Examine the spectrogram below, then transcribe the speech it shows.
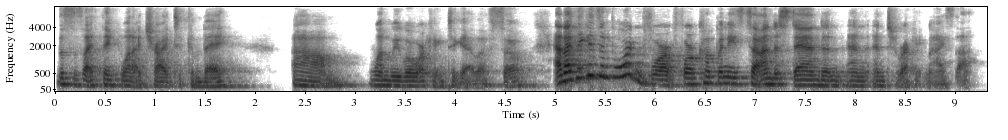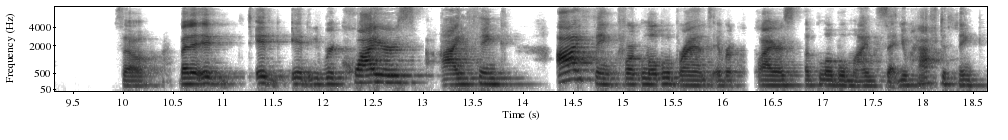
this is, I think, what I tried to convey um, when we were working together. So, and I think it's important for for companies to understand and and, and to recognize that. So, but it it it requires, I think, I think for global brands, it requires a global mindset. You have to think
